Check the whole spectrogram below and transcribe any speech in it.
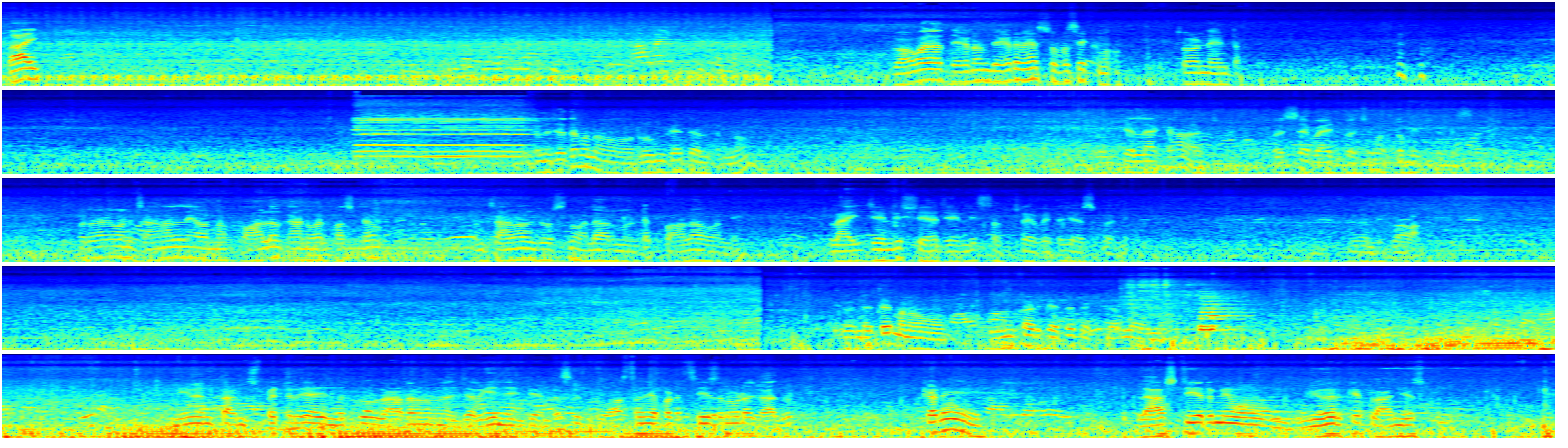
boy. గోవాలో దిగడం దిగడమే శుభశకునం. చూడండి ఏంట. ఇక్కడ నుంచి అయితే మనం రూమ్కి అయితే వెళ్తున్నాం. రూమ్కి వెళ్ళాక ఫ్రెష్ అయ్యి బయటకు వచ్చి మొత్తం మీకు చూపిస్తాను ఇప్పటిదాకా మన ఛానల్ని ఎవరన్నా ఫాలో కాని వాళ్ళు ఫస్ట్ టైం మన ఛానల్ చూస్తున్న వాళ్ళు ఎవరైనా ఉంటే ఫాలో అవ్వండి. లైక్ చేయండి షేర్ చేయండి సబ్స్క్రైబ్ అయితే చేసుకోండి. ఇదండి గోవా ఇవన్నీ అయితే మనం రూమ్ కాడికి అయితే దగ్గరలో ఉన్నాం మేము ఎంత అన్ఎక్స్పెక్టెడ్గా ఎందుకు రావడం జరిగింది ఏంటి అంటే అసలు వాస్తవం చెప్పడం సీజన్ కూడా కాదు. కానీ లాస్ట్ ఇయర్ మేము న్యూ ఇయర్కే ప్లాన్ చేసుకున్నాం.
